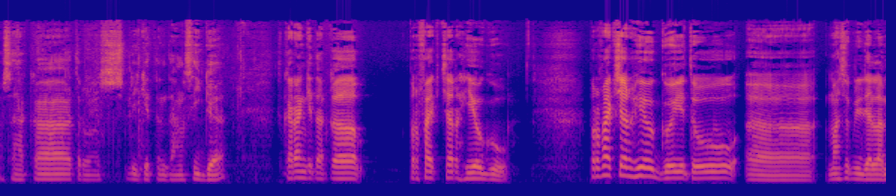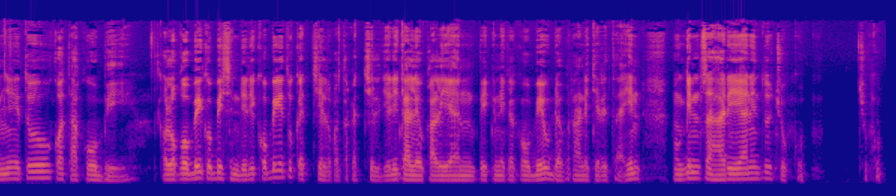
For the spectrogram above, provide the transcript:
Osaka, terus sedikit tentang Shiga. Sekarang kita ke prefecture Hyogo. Prefecture Hyogo itu eh, masuk di dalamnya itu kota Kobe. Kalau Kobe, Kobe sendiri, Kobe itu kecil, kota kecil. Jadi kalau kalian piknik ke Kobe udah pernah diceritain, mungkin seharian itu cukup cukup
